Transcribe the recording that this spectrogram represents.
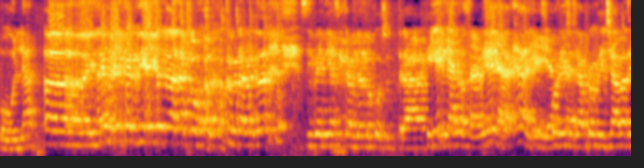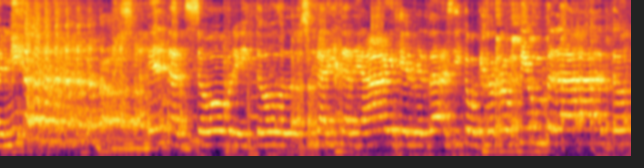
hola, ay, se me perdía yo toda la compostura, ¿verdad? Sí, venía así caminando con su traje. Y ella lo sabía. Ella, por eso se aprovechaba de mí. Ah. Él tan sobre y todo, su carita de ángel, ¿verdad? Así como que nos rompió un plato.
